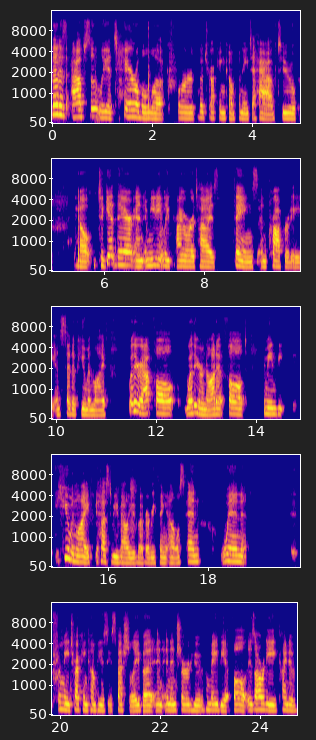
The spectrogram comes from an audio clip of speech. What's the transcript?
that is absolutely a terrible look for the trucking company to have to, you know, to get there and immediately prioritize things and property instead of human life, whether you're at fault, whether you're not at fault. I mean, the human life has to be valued above everything else. And when for me trucking companies especially but an, an insured who, who may be at fault is already kind of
